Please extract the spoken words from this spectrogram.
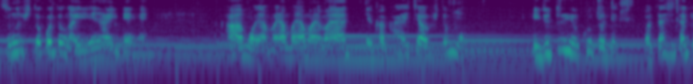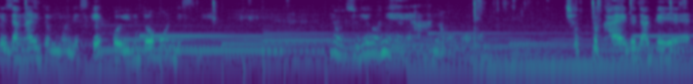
その一言が言えないで、ああ、もうやまやまやまやまやって抱えちゃう人もいるということです。私だけじゃないと思うんです。結構いると思うんですね。でもそれをね、あの、ちょっと変えるだけで、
